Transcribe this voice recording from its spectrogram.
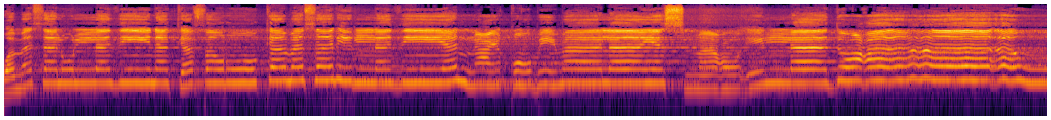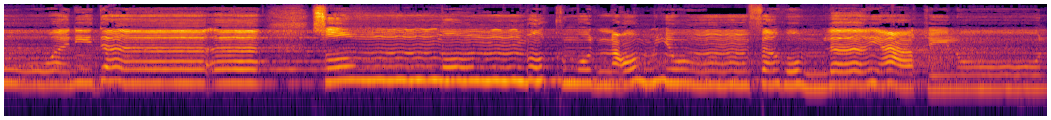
ومثل الذين كفروا كمثل الذي ينعق بما لا يسمع إلا دعاء ونداء. صم بكم عمي فهم لا يعقلون.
